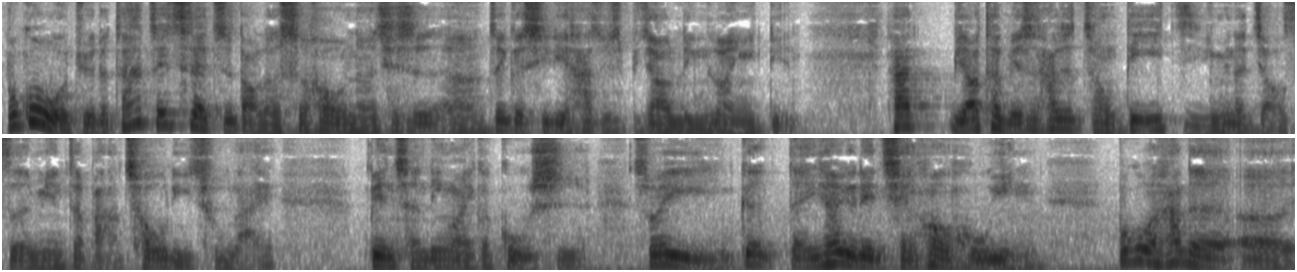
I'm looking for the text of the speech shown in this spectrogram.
不过我觉得他这次在指导的时候呢，其实呃这个系列它只是比较凌乱一点，它比较特别是它是从第一集里面的角色里面再把它抽离出来，变成另外一个故事，所以跟等一下有点前后呼应。不过它的呃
